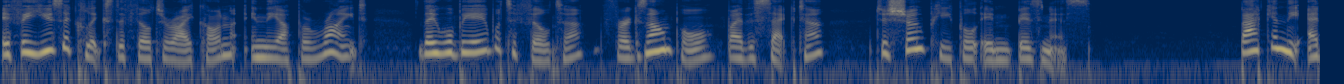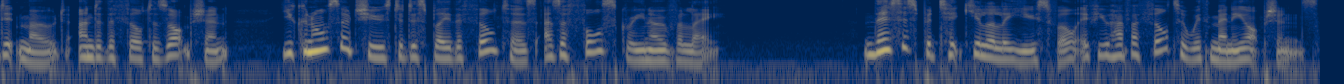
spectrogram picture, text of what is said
If a user clicks the filter icon in the upper right, they will be able to filter, for example, by the sector, to show people in business. Back in the Edit mode, under the Filters option, you can also choose to display the filters as a full screen overlay. This is particularly useful if you have a filter with many options.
